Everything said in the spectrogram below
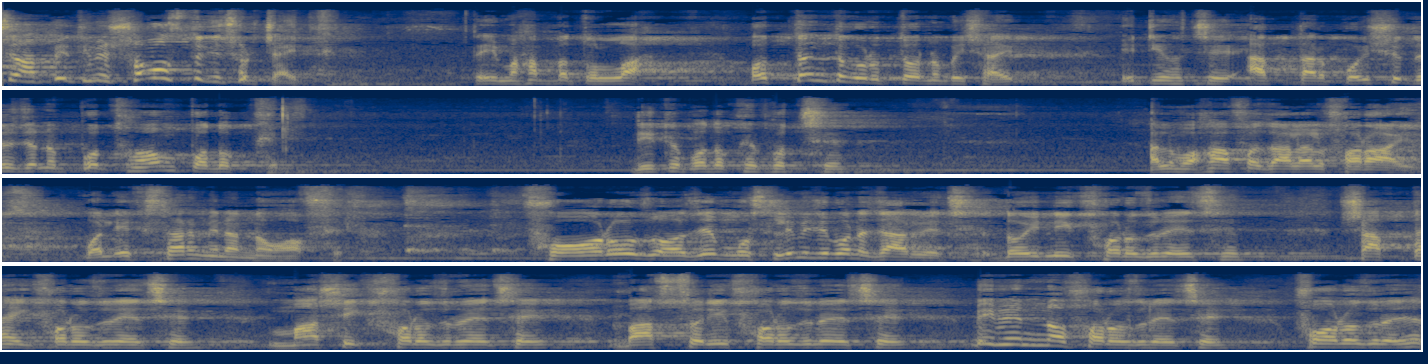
সেওয়া, পৃথিবীর সমস্ত কিছুর চাইতে। তো এই মাহাব্বাতুল্লাহ অত্যন্ত গুরুত্বপূর্ণ বিষয়। এটি হচ্ছে আত্মার পরিশুদ্ধের জন্য প্রথম পদক্ষেপ। দ্বিতীয় পদক্ষেপ হচ্ছে আল মহাফজ আল আল ফরাইজ বল ইকসার মিনান নওয়াফিল। ফরজ অজেব মুসলিম জীবনে যা রয়েছে, দৈনিক ফরজ রয়েছে, সাপ্তাহিক ফরজ রয়েছে, মাসিক ফরজ রয়েছে, বাৎসরিক ফরজ রয়েছে, বিভিন্ন ফরজ রয়েছে ফরজ রয়েছে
